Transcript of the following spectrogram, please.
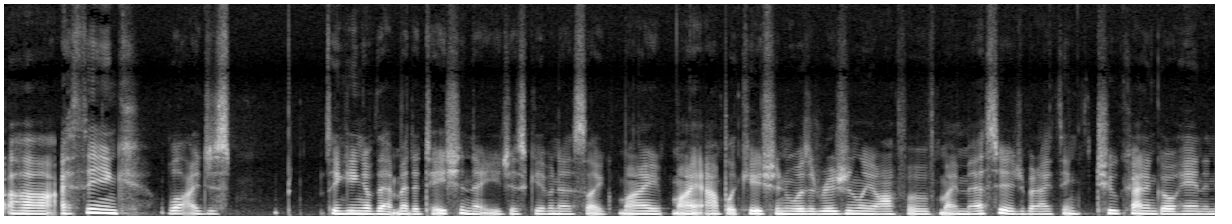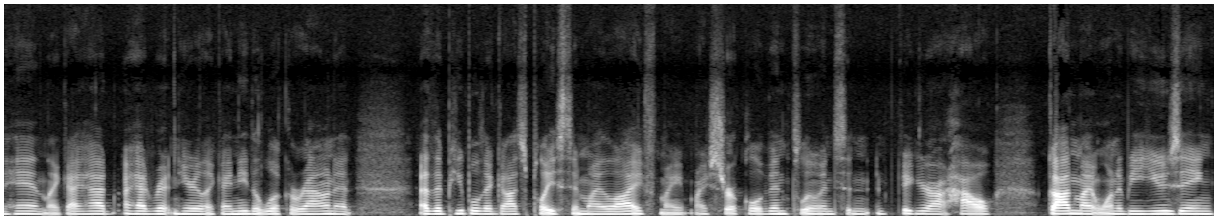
Uh, I think, well, I just thinking of that meditation that you just given us, like my my application was originally off of my message, but I think two kind of go hand in hand. Like I had I had written here, like I need to look around at at the people that God's placed in my life, my my circle of influence, and, and figure out how God might want to be using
